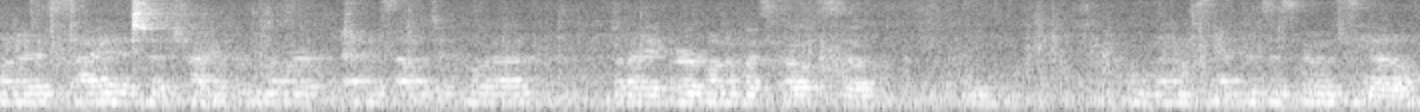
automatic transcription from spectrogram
mother's side. It's a tribe from North and South Dakota, but I grew up on the West Coast, so I'm only in San Francisco and Seattle,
